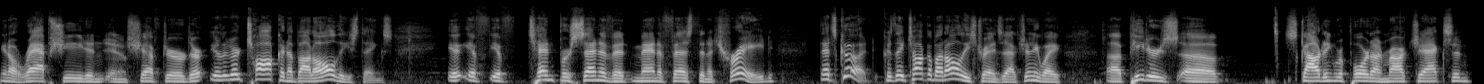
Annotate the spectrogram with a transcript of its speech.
You know, Rap Sheet and, and Schefter. They're you know, they're talking about all these things. If if ten percent of it manifests in a trade, that's good because they talk about all these transactions. Anyway, uh, Peter's uh, scouting report on Mark Jackson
